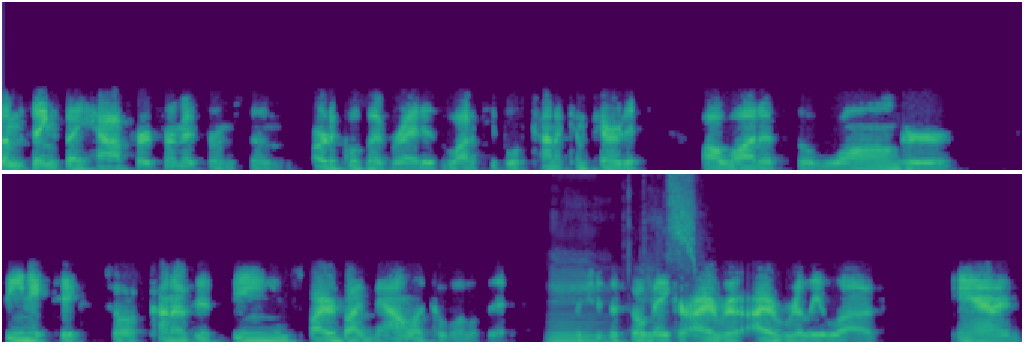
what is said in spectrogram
Some things I have heard from it from some articles I've read is a lot of people have kind of compared it a lot of the longer scenic takes to kind of it being inspired by Malick a little bit, mm, which is a filmmaker yes. I re- I really love, and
